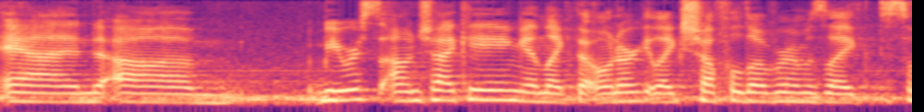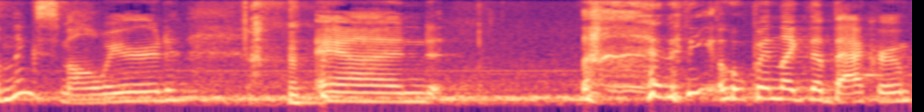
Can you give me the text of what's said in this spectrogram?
and um, we were sound checking, and like the owner like shuffled over and was like, "Does something smell weird?" and. And then he opened like the back room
